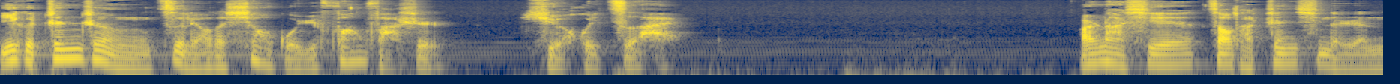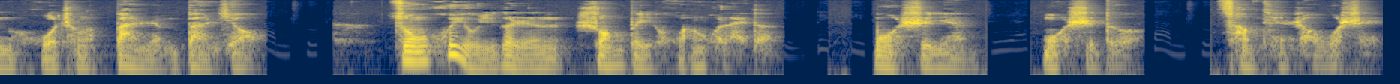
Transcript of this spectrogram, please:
一个真正治疗的效果与方法是，学会自爱。而那些糟蹋真心的人，活成了半人半妖。总会有一个人双倍还回来的。莫失言，莫失德，苍天饶我谁？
